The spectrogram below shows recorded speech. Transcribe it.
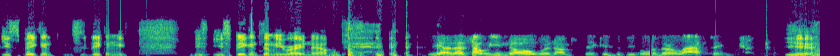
You speaking speaking me you you speaking to me right now. Yeah, that's how we know when I'm speaking to people when they're laughing. yeah.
